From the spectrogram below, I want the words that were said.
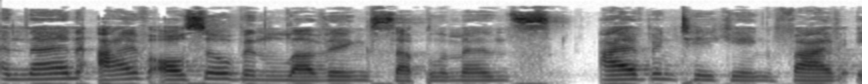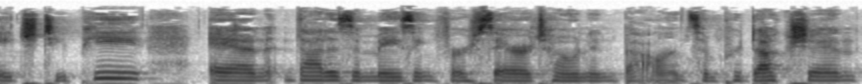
And then I've also been loving supplements. I've been taking 5-HTP and that is amazing for serotonin balance and production.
